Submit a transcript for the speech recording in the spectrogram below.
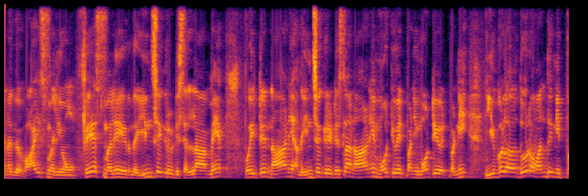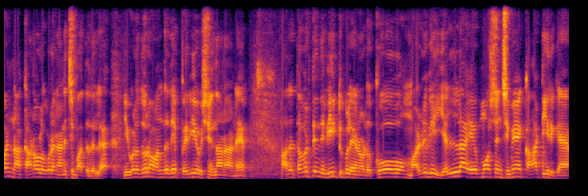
எனக்கு வாய்ஸ் மேலேயும் ஃபேஸ் மேலேயும் இருந்த இன்செக்யூரிட்டிஸ் எல்லாமே போயிட்டு நானே அந்த இன்செக்யூரிட்டிஸ்லாம் நானே மோட்டிவேட் பண்ணி மோட்டிவேட் பண்ணி இவ்வளோ தூரம் வந்து நிப்பேன்னு நான் கனவுல கூட நினச்சி பார்த்ததில்ல. இவ்வளோ தூரம் வந்ததே பெரிய விஷயம் தான் நான். அதை தவிர்த்து இந்த வீட்டுக்குள்ளே என்னோட கோவம் அழுகை எல்லா எமோஷன்ஸுமே காட்டியிருக்கேன்.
